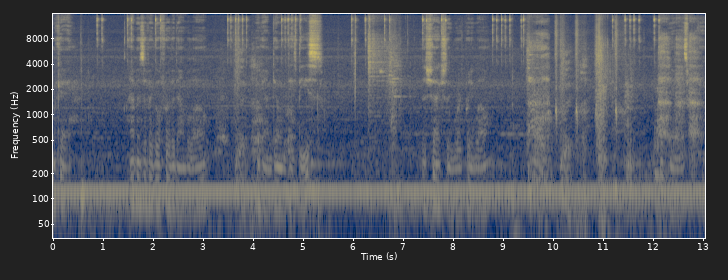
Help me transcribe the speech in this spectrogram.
Okay. Happens if I go further down below. Okay, I'm dealing with these beasts. This should actually work pretty well. Yeah, that's working.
